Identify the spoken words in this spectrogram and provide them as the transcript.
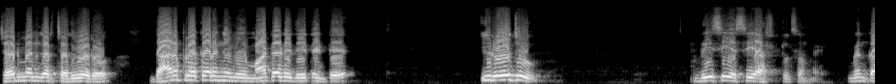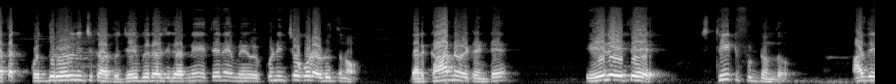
చైర్మన్ గారు చదివారో దాని ప్రకారంగా మేము మాట్లాడేది ఏంటంటే ఈరోజు బీసీఎస్సీ హాస్టల్స్ ఉన్నాయి. మేము గత కొద్ది రోజుల నుంచి కాదు జేబీ రాజు గారిని అయితేనే మేము ఎప్పటి నుంచో కూడా అడుగుతున్నాం. దానికి కారణం ఏంటంటే ఏదైతే స్ట్రీట్ ఫుడ్ ఉందో అది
